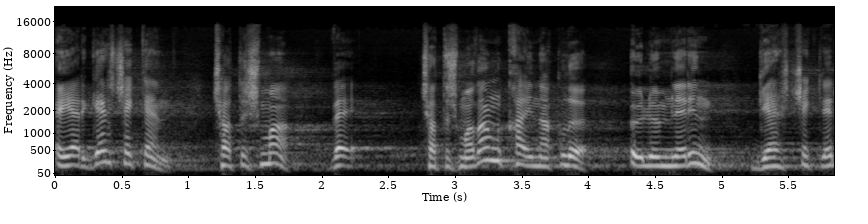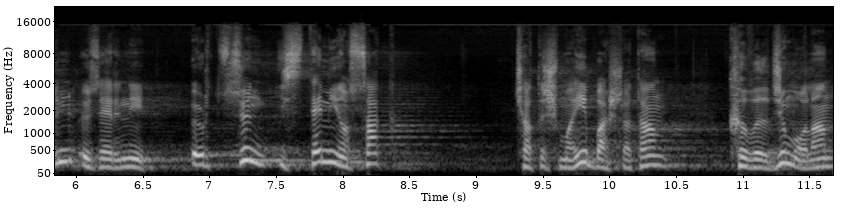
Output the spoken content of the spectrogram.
Eğer gerçekten çatışma ve çatışmadan kaynaklı ölümlerin gerçeklerin üzerini örtsün istemiyorsak çatışmayı başlatan kıvılcım olan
